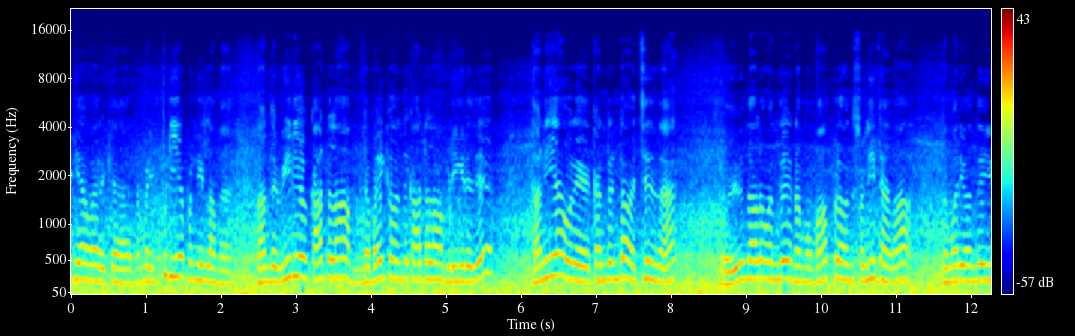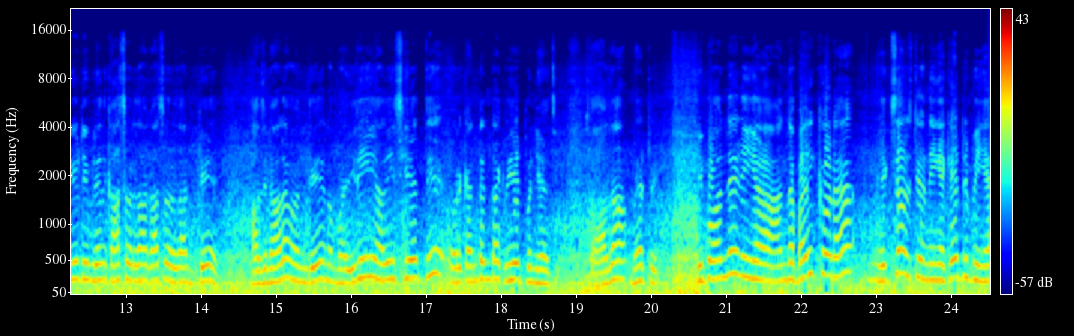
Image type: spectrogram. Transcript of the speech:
ஐடியாவாக இருக்க. நம்ம இப்படியே பண்ணிடலாமே. நான் அந்த வீடியோ காட்டலாம் இந்த பைக்கை வந்து காட்டலாம் அப்படிங்கிறது தனியாக ஒரு கண்டென்ட்டாக வச்சுருந்தேன். ஸோ இருந்தாலும் வந்து நம்ம மாப்பிள்ளை வந்து சொல்லிட்டானா இந்த மாதிரி வந்து யூடியூப்லேருந்து காசு வருதா காசு வருதான்ட்டு அதனால வந்து நம்ம இதையும் அதையும் சேர்த்து ஒரு கண்டென்ட்டாக க்ரியேட் பண்ணியாச்சு. ஸோ அதான் மேட்ரு இப்போ வந்து நீங்கள் அந்த பைக்கோட எக்ஸாஸ்ட் நீங்கள் கேட்டிருப்பீங்க.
